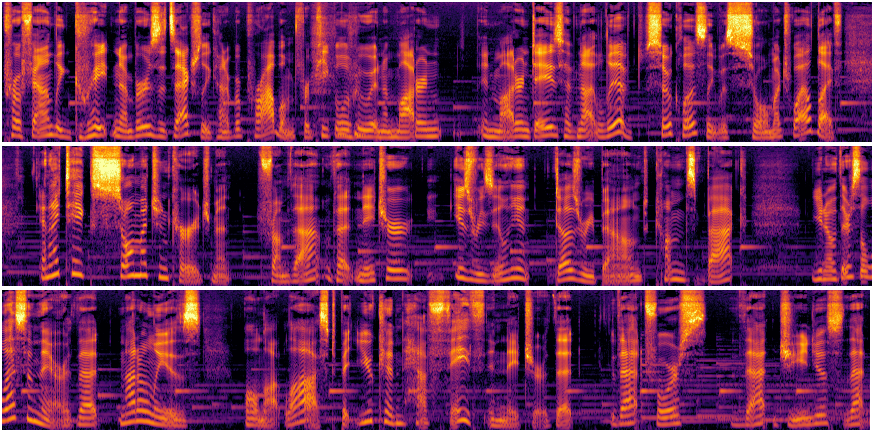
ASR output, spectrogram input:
profoundly great numbers it's actually kind of a problem for people who in a modern in modern days have not lived so closely with so much wildlife and i take so much encouragement from that that nature is resilient does rebound comes back you know there's a lesson there that not only is all not lost, but you can have faith in nature that that force, that genius, that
